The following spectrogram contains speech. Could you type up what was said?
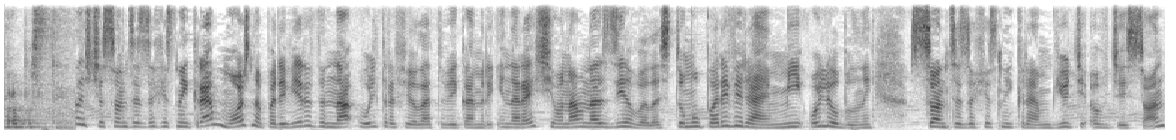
Пропустив. Але що сонцезахисний крем можна перевірити на ультрафіолетовій камері. І нарешті вона в нас з'явилась. Тому перевіряємо мій улюблений сонцезахисний крем Beauty of Jason.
